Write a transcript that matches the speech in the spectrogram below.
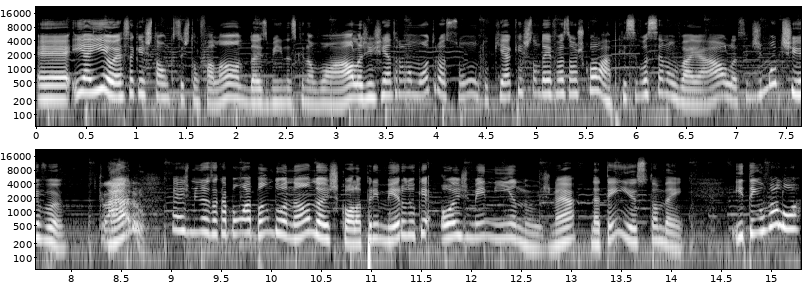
É, e aí, essa questão que vocês estão falando, das meninas que não vão à aula, a gente entra num outro assunto, que é a questão da evasão escolar. Porque se você não vai à aula, se desmotiva. Claro. E as meninas acabam abandonando a escola primeiro do que os meninos, né? Ainda tem isso também. E tem o valor,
